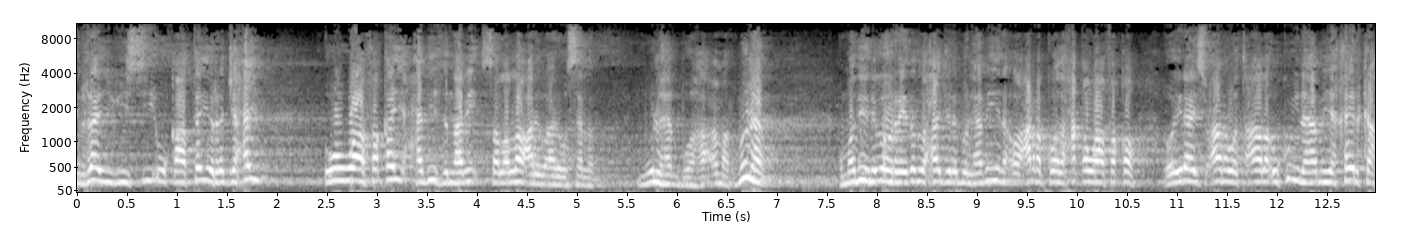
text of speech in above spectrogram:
in ra'yigiisii uu qaatay rajaxay uu waafaqay xadiid nabi sala allahu alayh waali wasalam mulham buu ahaa cumar mulham. Ummadihii naga horreyay dad waxaa jira mulhamiina oo carabkooda xaqa waafaqo oo ilaahay subxaanahu wa tacala uu ku ilhaamaya khayrka.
